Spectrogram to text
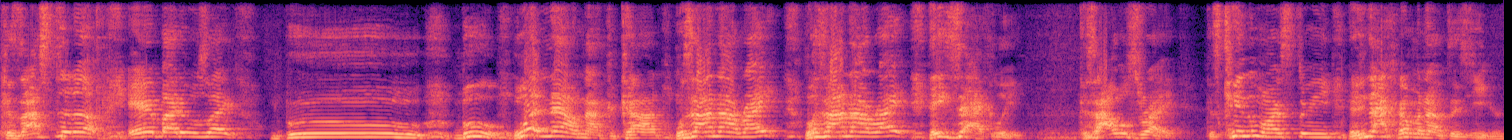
Cause I stood up, everybody was like, "Boo, boo!" What now, NakaCon? Was I not right? Was I not right? Exactly. Cause I was right. Cause Kingdom Hearts three is not coming out this year.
